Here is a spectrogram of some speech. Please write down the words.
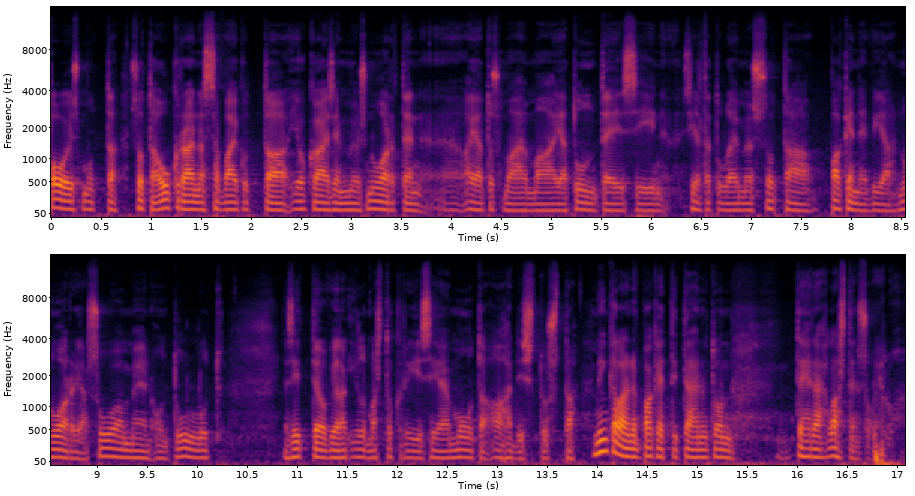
pois, mutta sota Ukrainassa vaikuttaa jokaisen myös nuorten ajatusmaailmaan ja tunteisiin. Sieltä tulee myös sotaa pakenevia nuoria Suomeen, on tullut. Ja sitten on vielä ilmastokriisiä ja muuta ahdistusta. Minkälainen paketti tämä nyt on tehdä lastensuojelua?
